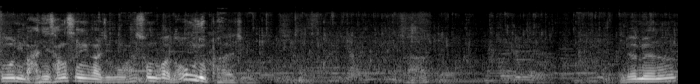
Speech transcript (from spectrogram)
수온이 많이 상승해가지고 활성도가 너무 높아요 지금. 자, 이러면은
